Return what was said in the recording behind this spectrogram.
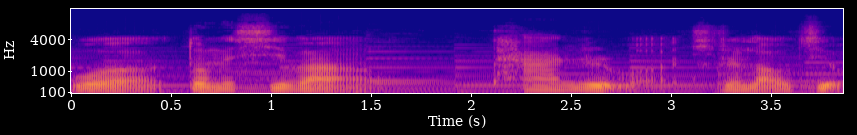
我多么希望他日我提着老酒。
